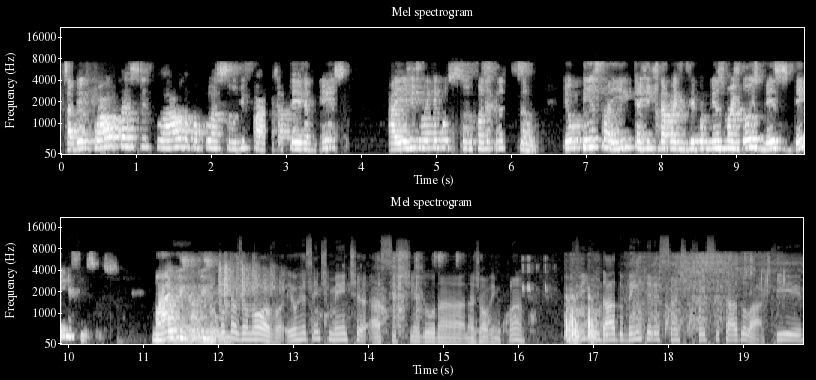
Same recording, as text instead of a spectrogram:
saber qual percentual da população de fato já teve a doença, aí a gente vai ter condição de fazer transição. Eu penso aí que a gente ainda vai viver pelo menos mais dois meses bem difíceis. Maio, junho e julho. Doutor Casanova, eu recentemente assistindo na, na Jovem Pan, eu vi um dado bem interessante que foi citado lá, que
